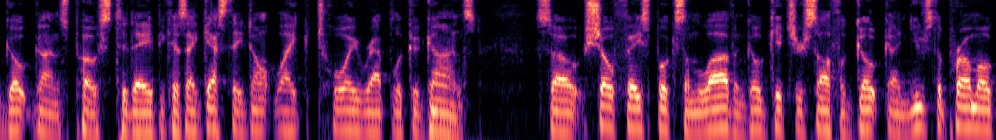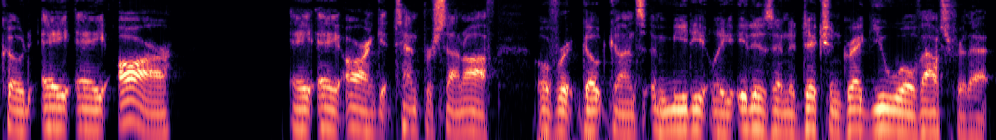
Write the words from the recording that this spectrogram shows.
Goat Guns post today because I guess they don't like toy replica guns. So show Facebook some love and go get yourself a goat gun. Use the promo code AAR, AAR, and get 10% off over at Goat Guns immediately. It is an addiction. Greg, you will vouch for that.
